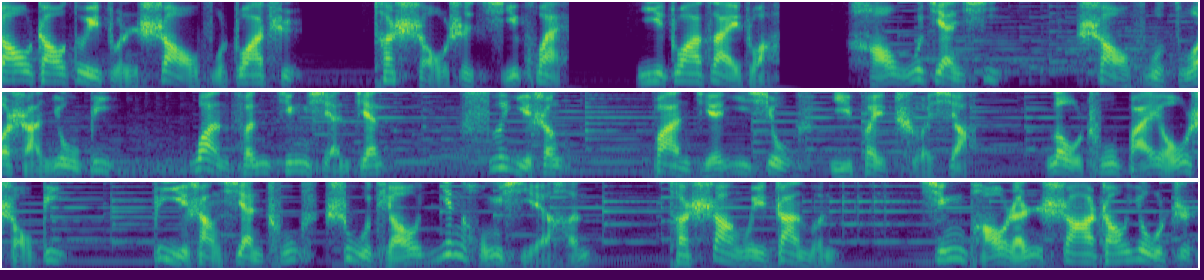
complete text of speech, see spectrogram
招招对准少妇抓去。他手势奇快，一抓再抓，毫无间隙。少妇左闪右避，万分惊险间，嘶一声，半截衣袖已被扯下，露出白藕手臂，臂上现出数条殷红血痕。他尚未站稳，青袍人杀招又至，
